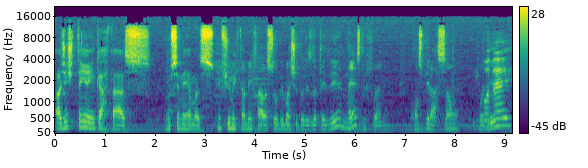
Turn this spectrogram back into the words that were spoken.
A gente tem aí em cartaz nos cinemas um filme que também fala sobre bastidores da TV, né, Stefania? Conspiração e E poder. poder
